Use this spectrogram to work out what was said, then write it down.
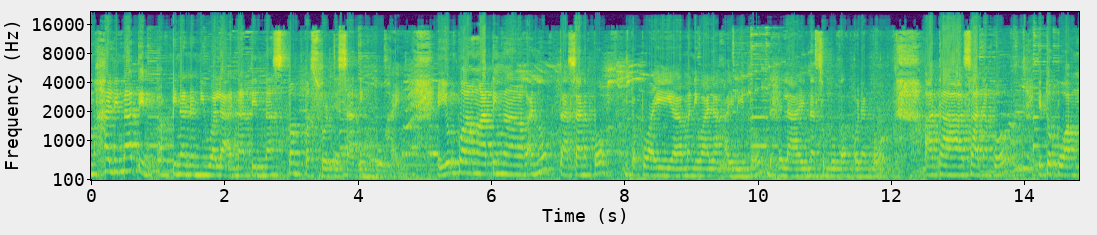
Mahalin natin ang pinananiwalaan natin na pampaswerte sa ating buhay. Eh, yun po ang ating ah, ano, sana po ito po ay ah, maniwala kayo dito dahil ay nasubukan ko na po. At ah, sana po ito po ang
